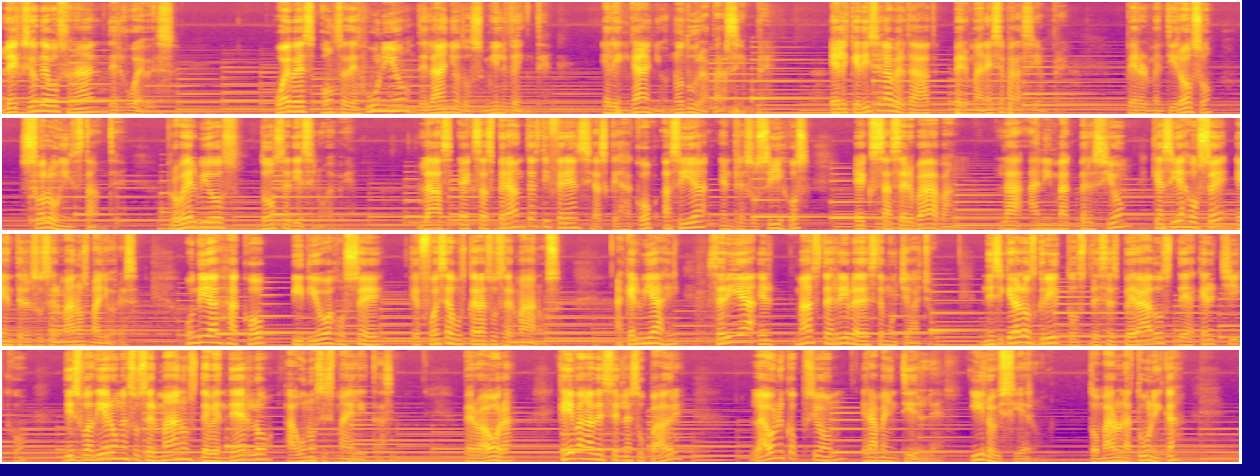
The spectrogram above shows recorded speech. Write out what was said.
Lección devocional del jueves. Jueves 11 de junio del año 2020. El engaño no dura para siempre. El que dice la verdad permanece para siempre, pero el mentiroso solo un instante. Proverbios 12:19. Las exasperantes diferencias que Jacob hacía entre sus hijos exacerbaban la animadversión que hacía José entre sus hermanos mayores. Un día Jacob pidió a José que fuese a buscar a sus hermanos. Aquel viaje sería el más terrible de este muchacho. Ni siquiera los gritos desesperados de aquel chico disuadieron a sus hermanos de venderlo a unos ismaelitas. Pero ahora, ¿qué iban a decirle a su padre? La única opción era mentirle, y lo hicieron. Tomaron la túnica,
